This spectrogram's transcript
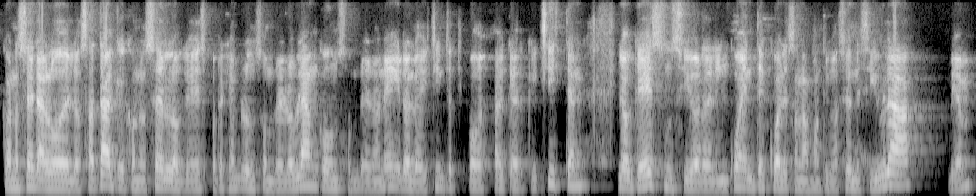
conocer algo de los ataques, conocer lo que es, por ejemplo, un sombrero blanco, un sombrero negro, los distintos tipos de hacker que existen, lo que es un ciberdelincuente, cuáles son las motivaciones y bla, ¿bien?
